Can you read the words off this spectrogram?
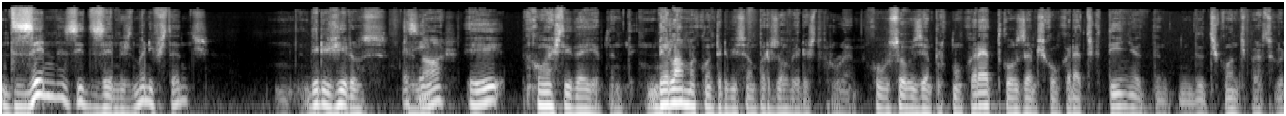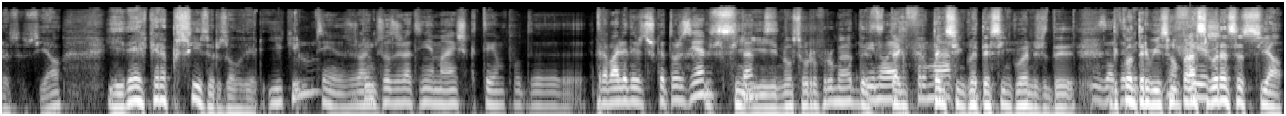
dezenas e dezenas de manifestantes dirigiram-se assim? a nós e com esta ideia. Portanto, dê lá uma contribuição para resolver este problema. Com o seu exemplo concreto, com os anos concretos que tinha, de descontos para a Segurança Social, e a ideia é que era preciso resolver. E aquilo. Sim, o João de Sousa já tinha mais que tempo de. Trabalha desde os 14 anos. Sim, portanto... e não sou reformado. E não é tenho, reformado. tenho 55 anos de, de contribuição para a Segurança Social.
